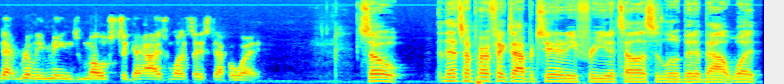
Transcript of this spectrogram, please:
that really means most to guys once they step away. So that's a perfect opportunity for you to tell us a little bit about what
